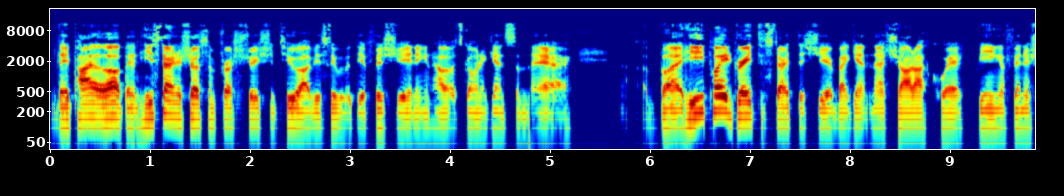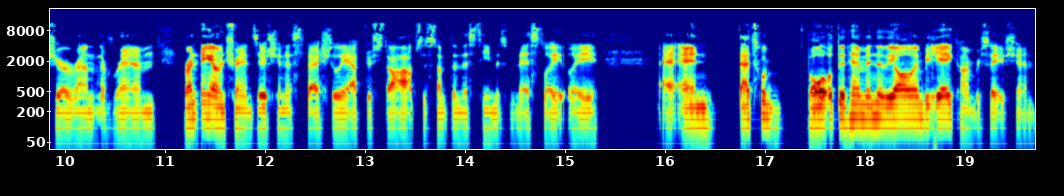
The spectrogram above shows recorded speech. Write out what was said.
they pile up and he's starting to show some frustration too, obviously with the officiating and how it's going against him there. But he played great to start this year by getting that shot off quick, being a finisher around the rim, running out in transition, especially after stops, is something this team has missed lately. And that's what bolted him into the all NBA conversation.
